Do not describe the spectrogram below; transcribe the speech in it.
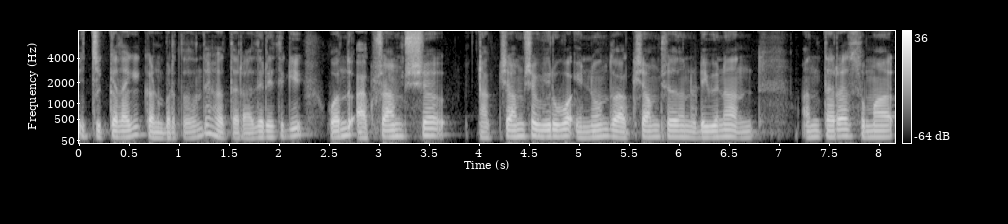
ಈ ಚಿಕ್ಕದಾಗಿ ಕಂಡುಬರ್ತದೆ ಅಂತ ಹೇಳ್ತಾರೆ. ಅದೇ ರೀತಿಗೆ ಒಂದು ಅಕ್ಷಾಂಶ, ಅಕ್ಷಾಂಶವಿರುವ ಇನ್ನೊಂದು ಅಕ್ಷಾಂಶದ ನಡುವಿನ ಅಂತರ ಸುಮಾರು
